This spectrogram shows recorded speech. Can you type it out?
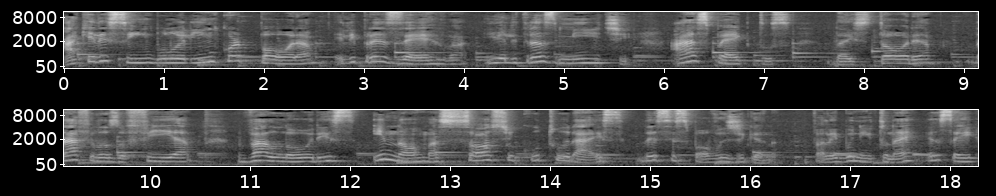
Aquele símbolo ele incorpora, ele preserva e ele transmite aspectos da história, da filosofia, valores e normas socioculturais desses povos de Gana. Falei bonito, né? Eu sei,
